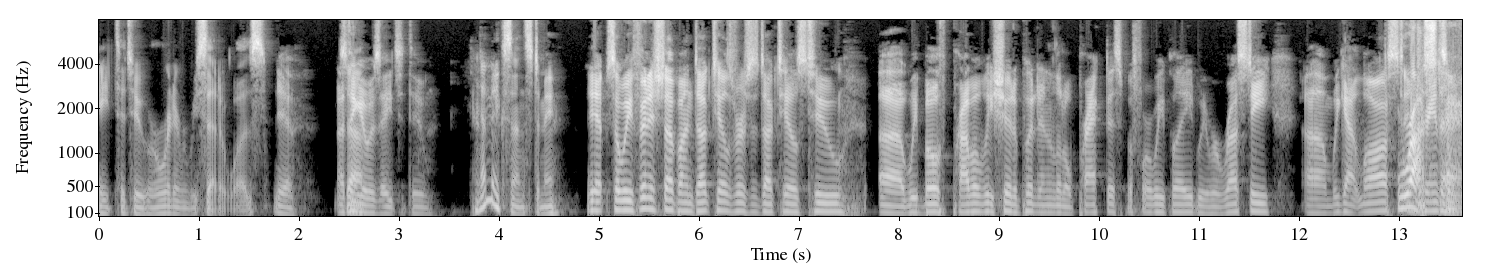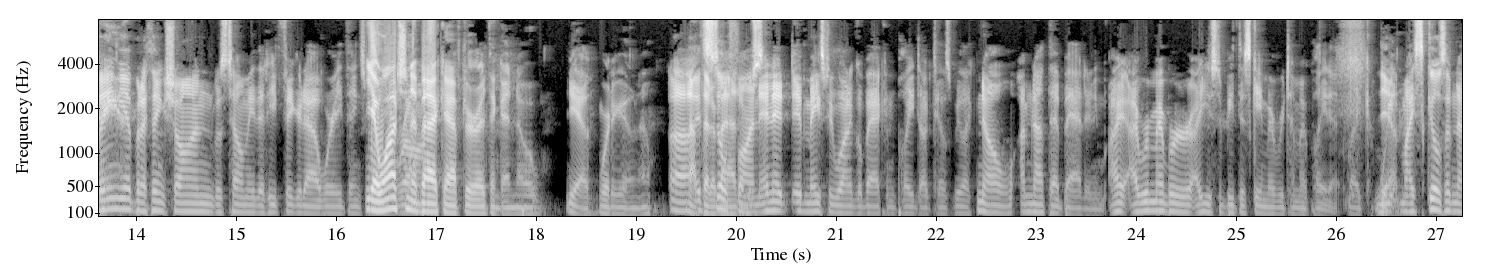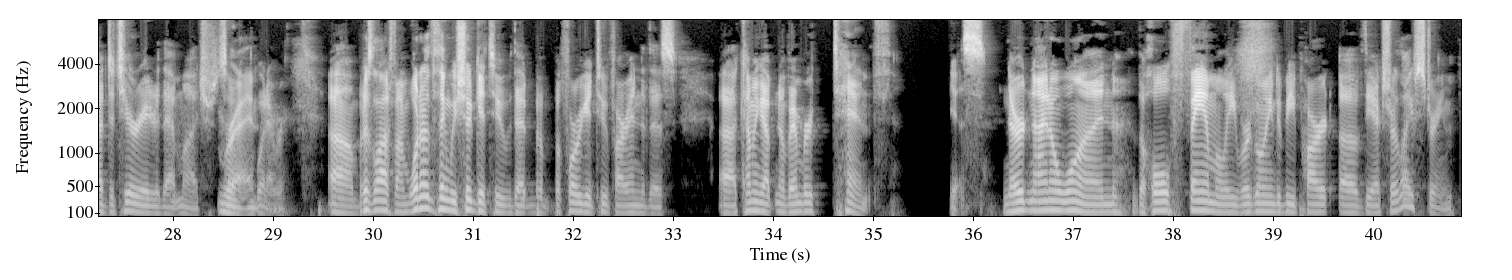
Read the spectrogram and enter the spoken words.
8 to 2 or whatever we said it was Yeah. I So- think it was 8 to 2. that makes sense to me Yep. So we finished up on DuckTales versus DuckTales 2. Uh, we both probably should have put in a little practice before we played. We were rusty. Um, we got lost Rusty. in Transylvania, but I think Sean was telling me that he figured out where he thinks. we yeah watching wrong. it back after i think i know Yeah. where to go now Uh, it's still matters. fun, and it, it makes me want to go back and play Ducktales. Be like, no, I'm not that bad anymore. I, I remember I used to beat this game every time I played it. Like, we- Yeah. my skills have not deteriorated that much. So Right. Whatever. Um, but it's a lot of fun. One other thing we should get to that b- before we get too far into this, uh, coming up November 10th, yes Nerd 901, the whole family, we're going to be part of the extra live stream.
